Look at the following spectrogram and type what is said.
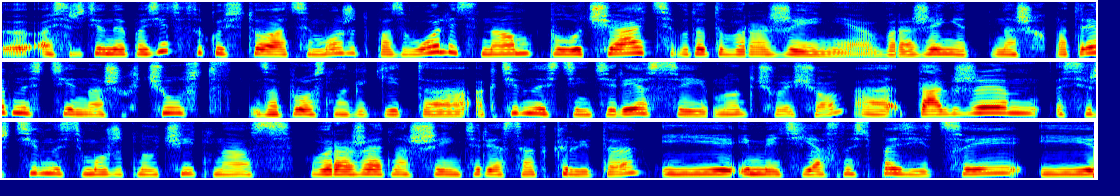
э, ассертивная позиция в такой ситуации может позволить нам получать вот это выражение, выражение наших потребностей, наших чувств, запрос на какие-то активности, интересы, интересы и много чего еще. А также ассертивность может научить нас выражать наши интересы открыто и иметь ясность позиции, и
